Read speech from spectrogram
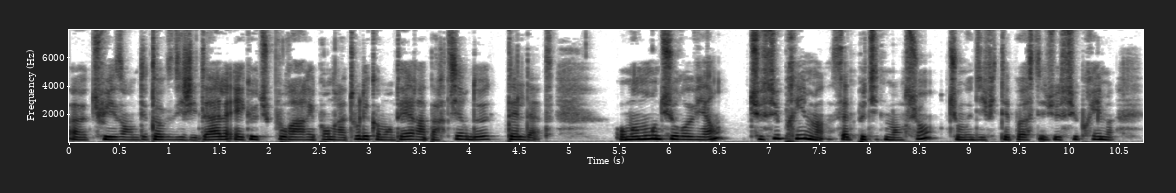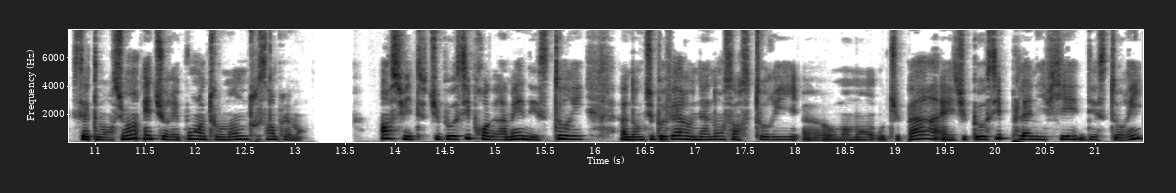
euh, tu es en détox digital et que tu pourras répondre à tous les commentaires à partir de telle date. Au moment où tu reviens, tu supprimes cette petite mention, tu modifies tes posts et tu supprimes cette mention et tu réponds à tout le monde tout simplement. Ensuite, tu peux aussi programmer des stories. Euh, donc tu peux faire une annonce en story euh, au moment où tu pars et tu peux aussi planifier des stories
